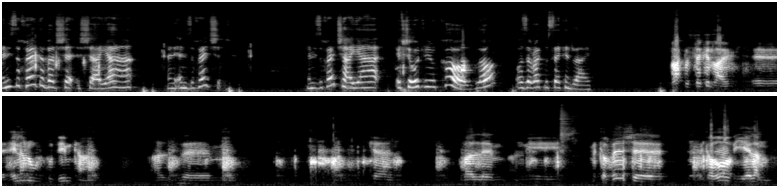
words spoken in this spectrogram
אני זוכרת אבל ש, שהיה אני, אני זוכרת ש... אני זוכרת שהיה אפשרות לרקוד, לא? או זה רק בסקנד לייף? רק בסקנד לייף. אה, אין לנו ריקודים כאן. אז... אה, כן. אבל אה, אני מקווה שבקרוב יהיה לנו.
